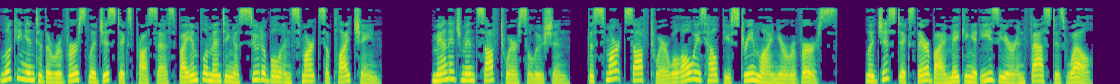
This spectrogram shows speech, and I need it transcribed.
looking into the reverse logistics process by implementing a suitable and smart supply chain management software solution. The smart software will always help you streamline your reverse logistics, thereby making it easier and fast as well.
